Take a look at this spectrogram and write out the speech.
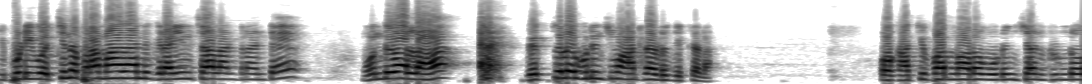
ఇప్పుడు ఈ వచ్చిన ప్రమాదాన్ని గ్రహించాలంటానంటే ముందువల్ల వ్యక్తుల గురించి మాట్లాడొద్దు ఇక్కడ. ఒక అతి పద్మారావు గురించి అంటుండో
